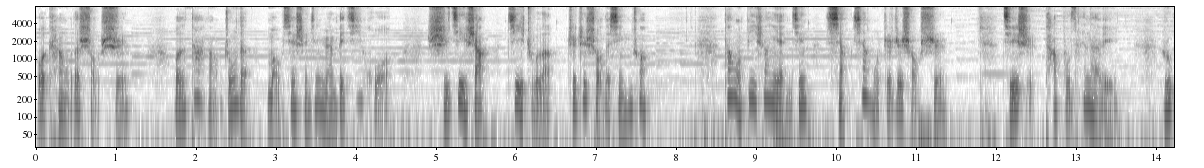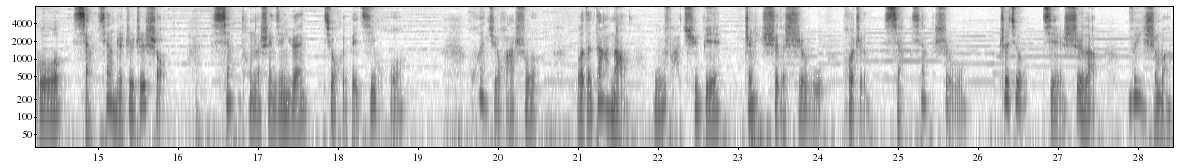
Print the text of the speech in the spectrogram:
我看我的手时，我的大脑中的某些神经元被激活，实际上记住了这只手的形状。当我闭上眼睛想象我这只手时，即使它不在那里，如果我想象着这只手，相同的神经元就会被激活。换句话说，我的大脑无法区别真实的事物或者想象的事物，这就解释了为什么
